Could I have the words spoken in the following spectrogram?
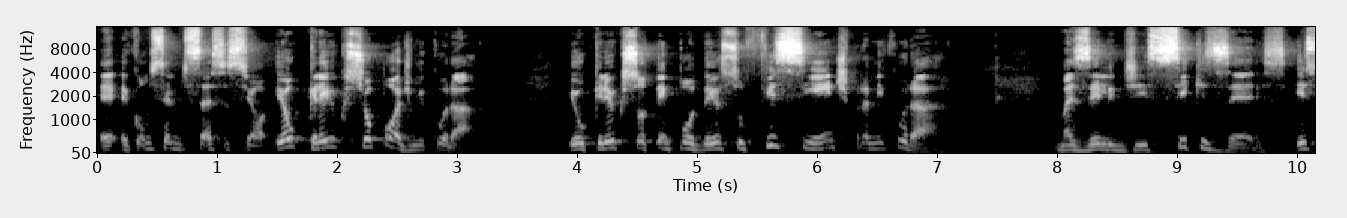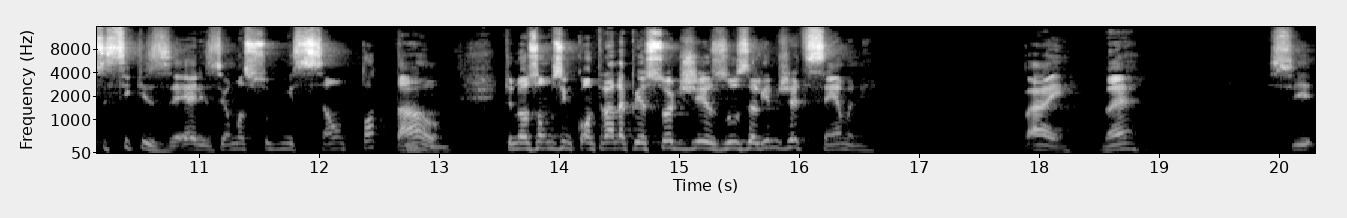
é, é, como se ele dissesse assim: ó, Eu creio que o Senhor pode me curar. Eu creio que o Senhor tem poder suficiente para me curar. Mas ele diz: se quiseres. Esse se quiseres é uma submissão total uhum. que nós vamos encontrar na pessoa de Jesus ali no Getsemane. Pai, não é? Se,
